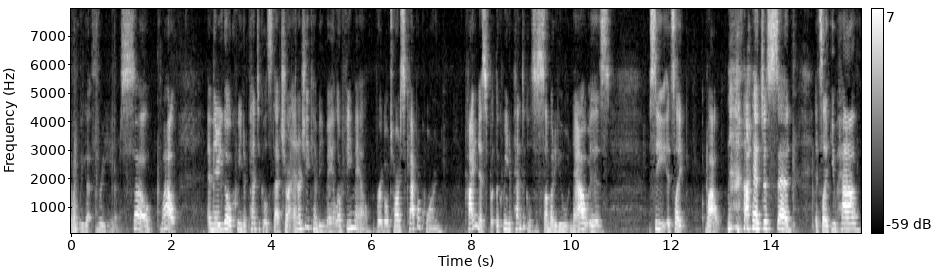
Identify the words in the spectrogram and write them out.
Oh, we got three here. So, wow. And there you go, Queen of Pentacles. That your energy can be male or female. Virgo, Taurus, Capricorn. Kindness, but the Queen of Pentacles is somebody who now is... See, it's like, wow. I had just said, it's like you have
